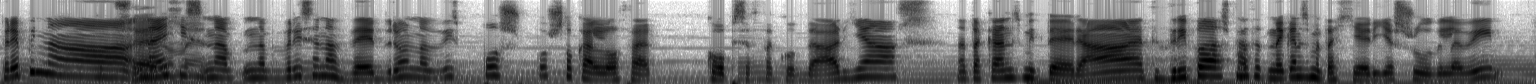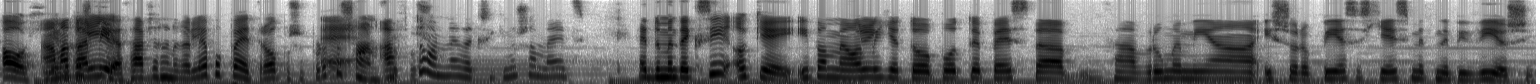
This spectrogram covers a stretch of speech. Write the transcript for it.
Πρέπει να, Το ξέρω, να, έχεις, ναι. να, να βρεις ένα δέντρο, να δεις πώς, πώς στο καλό θα κόψεις αυτά τα κοντάρια, να τα κάνεις μητερά, την τρύπα ας πούμε θα την έκανες με τα χέρια σου, δηλαδή... Όχι, Άμα το εργαλεία. σκε- Θα έφτιαχνα εργαλεία από πέτρα, όπως ο πρώτος ε, άνθρωπος. Αυτό, ναι, θα ξεκινούσαμε έτσι. Εν τω μεταξύ, οκ, είπαμε όλοι για το πότε πες θα, θα βρούμε μια ισορροπία σε σχέση με την επιβίωση.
